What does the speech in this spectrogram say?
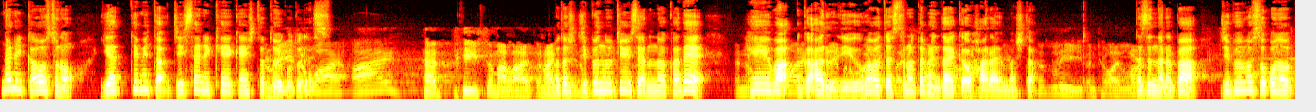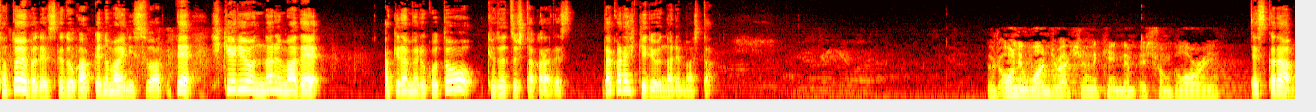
何かをそのやってみた実際に経験したということです私自分の人生の中で平和がある理由は私そのために代価を払いましたなぜならば自分はそこの例えばですけど楽器の前に座って弾けるようになるまで諦めることを拒絶したからです。だから弾けるようになりました。ですから、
